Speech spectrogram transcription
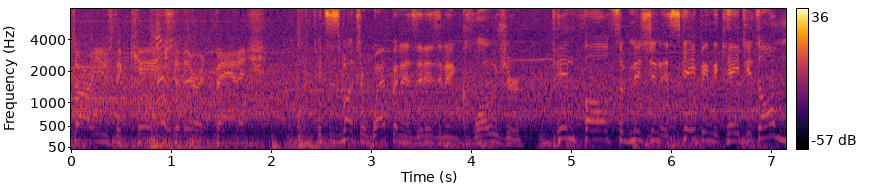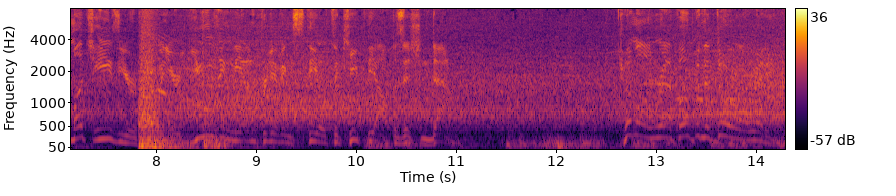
Superstar use the cage to their advantage? It's as much a weapon as it is an enclosure. Pinfall, submission, escaping the cage, it's all much easier when you're using the unforgiving steel to keep the opposition down. Come on, ref, open the door already.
